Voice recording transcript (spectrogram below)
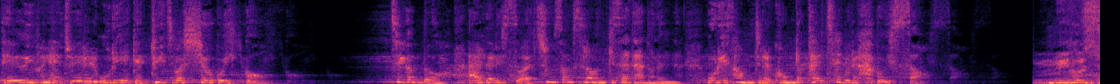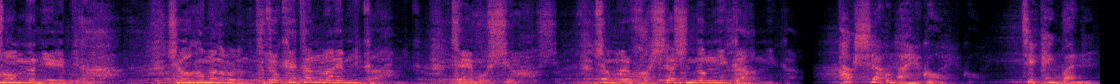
대의회의 죄를 우리에게 뒤집어 씌우고 있고 지금도 알다리스와 충성스러운 기사 단호는 우리 성진을 공격할 채비를 하고 있어. 믿을 수 없는 일입니다. 저그만으로는 부족했단 말입니까? 대모시오, 정말 확실하신 겁니까? 확실하고 말고 집행관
